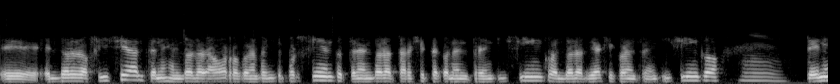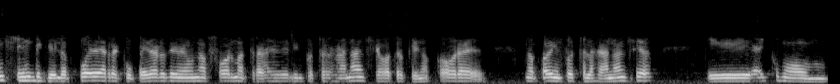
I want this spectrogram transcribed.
eh, el dólar oficial, tenés el dólar ahorro con el 20%, tenés el dólar tarjeta con el 35%, el dólar viaje con el 35%, mm. tenés gente que lo puede recuperar de una forma a través del impuesto a las ganancias, otro que no cobra, no paga impuesto a las ganancias, eh, hay como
